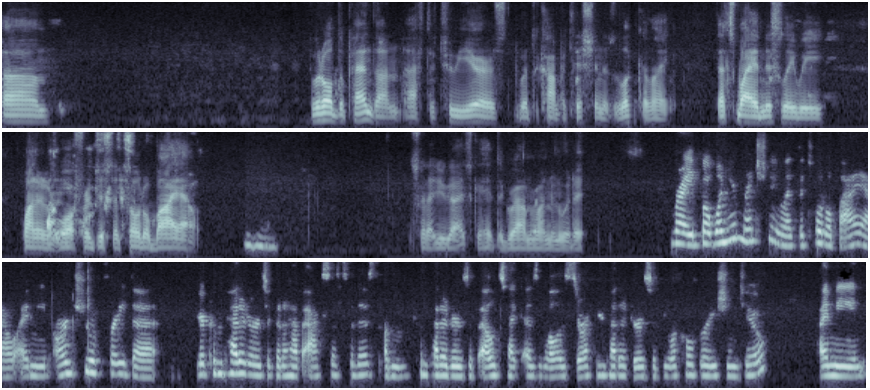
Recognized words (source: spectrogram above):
um, it would all depend on after two years what the competition is looking like. That's why initially we wanted to offer just a total buyout so that you guys can hit the ground running with it. Right, but when you're mentioning like the total buyout, I mean, aren't you afraid that your competitors are going to have access to this? Um, competitors of El-Tek as well as direct competitors of your corporation too. I mean,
